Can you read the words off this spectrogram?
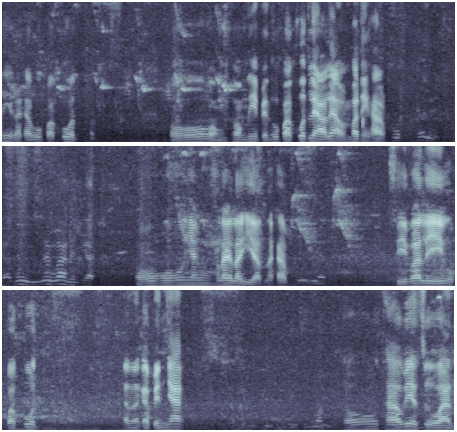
ลีแหละครับ อุปคุตโอ้องค์องค์นี้เป็นอุปคุตแล้วแล้วมันบ่นี่ครับพูดแค่นี้แต่นั่งนั่งรายละเอียดโอ้ยังรายละเอียดนะครับละเอียด ศรีวลีอุปคุตอันนั้นก็เป็นยักษ์ทำให้เป็นที่สุวรรณโอ้ท้าวเวสสุวรรณ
